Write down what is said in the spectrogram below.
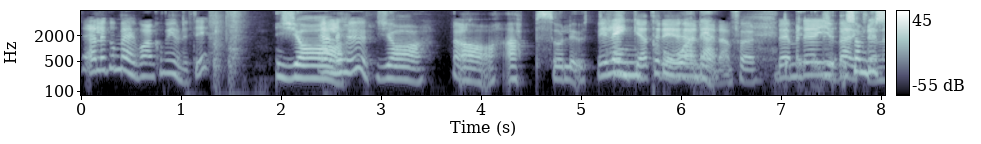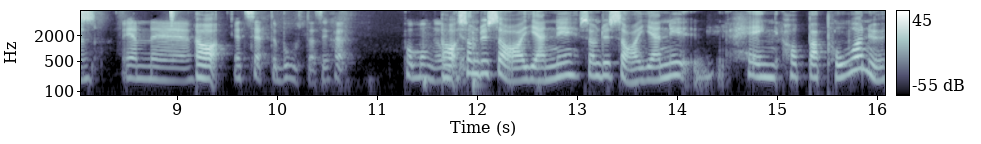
eller gå med i våran community. Ja, Eller hur? Ja, ja. Ja. absolut. Vi Häng länkar till det här nedanför. Det, men det är ju verkligen du en, en, eh, Ja, ett sätt att boosta sig själv. På många ja, olika som sätt. du sa Jenny, som du sa Jenny, häng, hoppa på nu.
